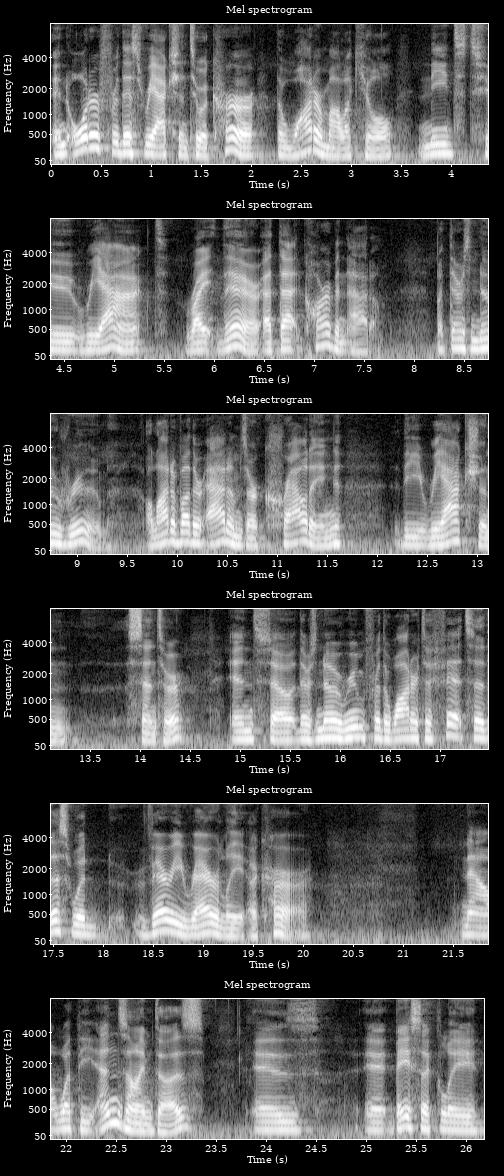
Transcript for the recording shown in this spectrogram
in order for this reaction to occur, the water molecule needs to react right there at that carbon atom. But there's no room. A lot of other atoms are crowding the reaction center, and so there's no room for the water to fit, so this would very rarely occur. Now, what the enzyme does is it basically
